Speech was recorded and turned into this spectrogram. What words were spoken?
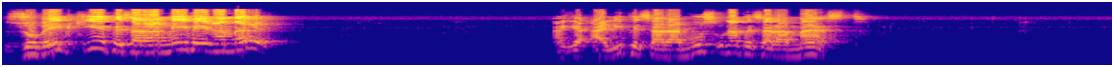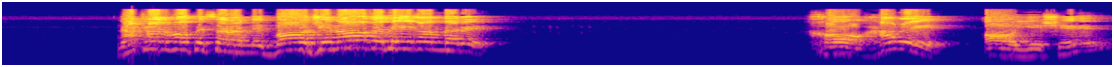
زبیر کیه؟ پسر عمه پیغمبره. اگه علی پسر عموست اونم پسر عمه است. نه تنها پسرمه با جناق پیغمبره. خواهر آیشه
